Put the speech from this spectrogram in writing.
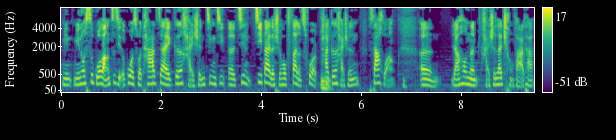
米米诺斯国王自己的过错，他在跟海神竞祭呃敬祭拜的时候犯了错，他跟海神撒谎，嗯，然后呢，海神来惩罚他，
